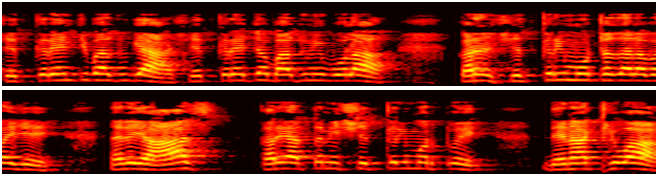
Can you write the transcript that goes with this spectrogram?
शेतकऱ्यांची बाजू घ्या. शेतकऱ्याच्या बाजूने बोला. कारण शेतकरी मोठा झाला पाहिजे. नाही आज खऱ्या अर्थाने शेतकरी मरतोय. देणार ठेवा.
